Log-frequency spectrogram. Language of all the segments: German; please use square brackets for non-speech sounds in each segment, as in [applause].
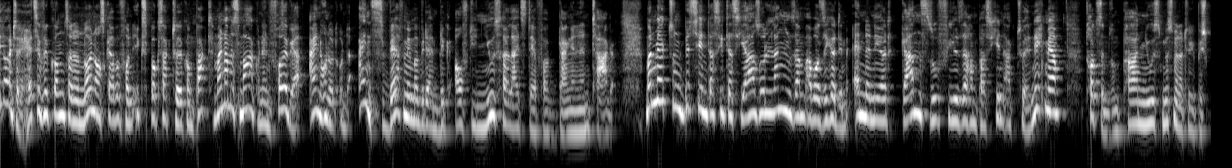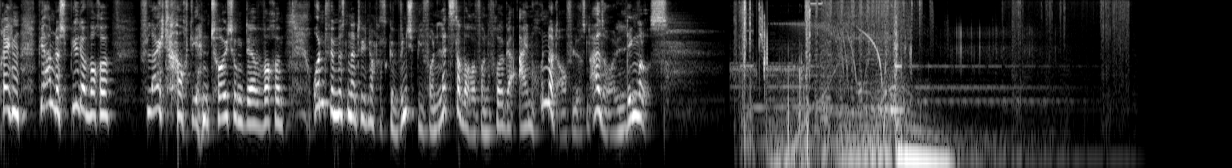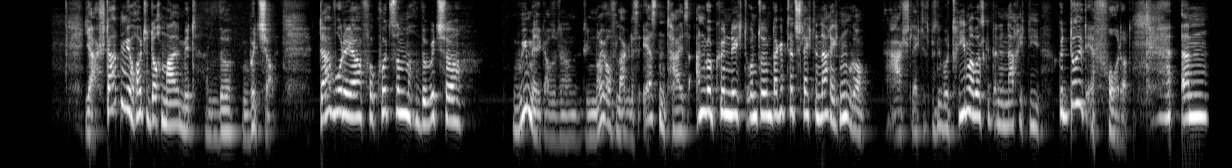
Hey Leute, herzlich willkommen zu einer neuen Ausgabe von Xbox Aktuell Kompakt. Mein Name ist Marc und in Folge 101 werfen wir mal wieder einen Blick auf die News-Highlights der vergangenen Tage. Man merkt so ein bisschen, dass sich das Jahr so langsam aber sicher dem Ende nähert. Ganz so viele Sachen passieren aktuell nicht mehr. Trotzdem, so ein paar News müssen wir natürlich besprechen. Wir haben das Spiel der Woche vielleicht [laughs] auch die Enttäuschung der Woche. Und wir müssen natürlich noch das Gewinnspiel von letzter Woche von Folge 100 auflösen. Also, legen wir los. Ja, starten wir heute doch mal mit The Witcher. Da wurde ja vor kurzem The Witcher Remake, also die Neuauflage des ersten Teils, angekündigt und äh, da gibt es jetzt schlechte Nachrichten oder ja, schlecht ist ein bisschen übertrieben, aber es gibt eine Nachricht, die Geduld erfordert. Ähm,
